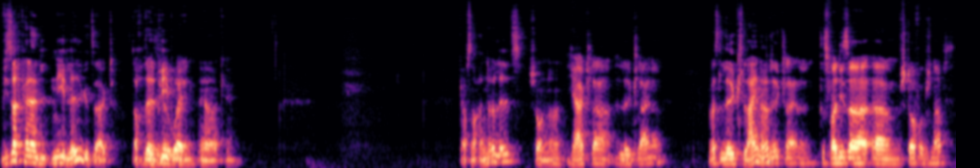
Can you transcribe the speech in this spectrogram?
Wieso hat keiner nie Lil gesagt? Doch, Lil Peep. Wayne. Ja, okay. Gab's noch andere Lils? Schon, ne? Ja, klar. Lil Kleine. Was, Lil Kleine? Lil Kleine. Das war dieser ähm, Stoff und Schnaps.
